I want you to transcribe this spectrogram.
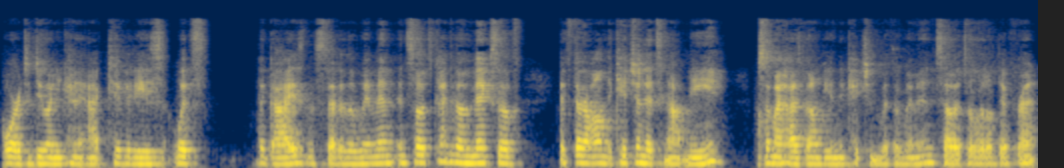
or to do any kind of activities with the guys instead of the women. And so it's kind of a mix of if they're all in the kitchen, it's not me. So my husband will be in the kitchen with the women. So it's a little different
